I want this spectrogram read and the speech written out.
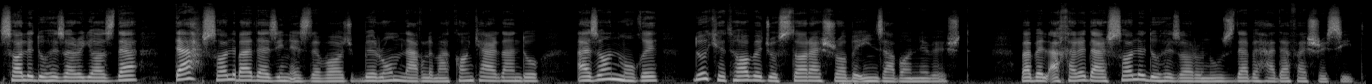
سال 2011 ده سال بعد از این ازدواج به روم نقل مکان کردند و از آن موقع دو کتاب جستارش را به این زبان نوشت و بالاخره در سال 2019 به هدفش رسید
